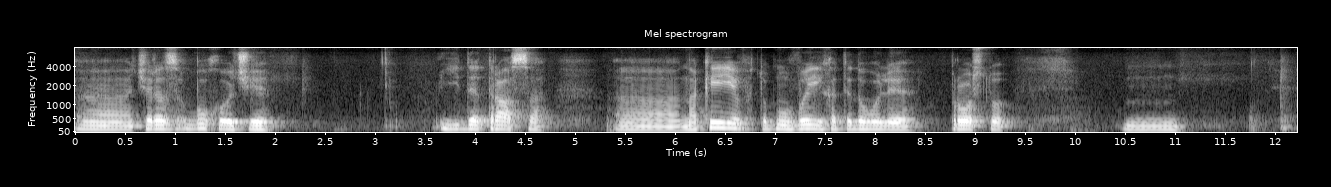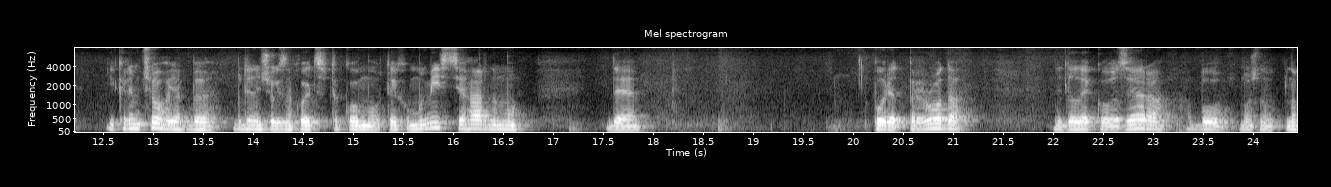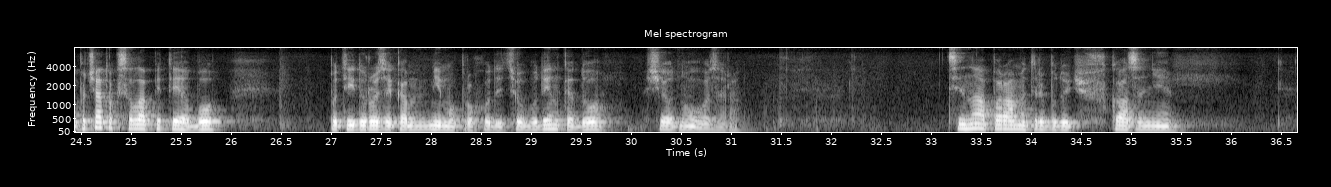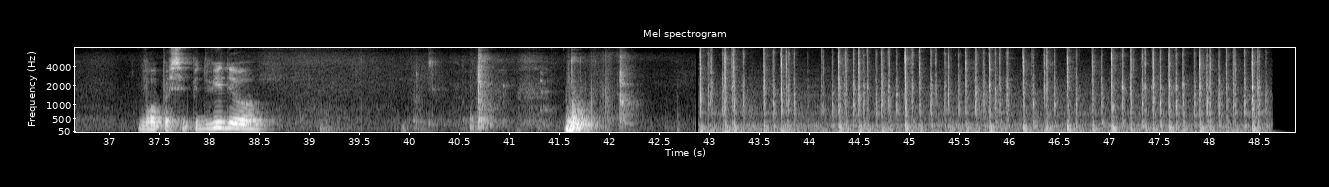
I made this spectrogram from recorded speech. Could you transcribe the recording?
Е, Через Обуховичі йде траса е, на Київ, тому виїхати доволі просто. І крім цього, якби будиночок знаходиться в такому тихому місці гарному, де поряд природа, недалеко озера, або можна на початок села піти, або по тій дорозі, яка мімо проходить цього будинка до ще одного озера. Ціна, параметри будуть вказані в описі під відео.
